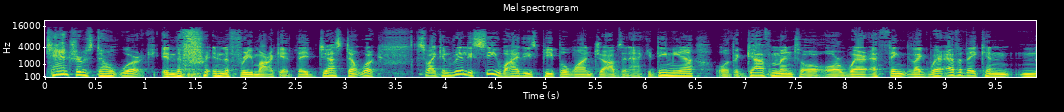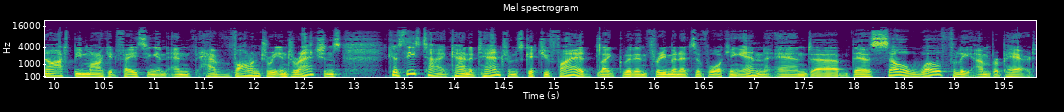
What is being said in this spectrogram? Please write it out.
tantrums don't work in the in the free market. They just don't work. So I can really see why these people want jobs in academia or the government or or where I think like wherever they can not be market facing and, and have voluntary interactions, because these t- kind of tantrums get you fired like within three minutes of walking in, and uh, they're so woefully unprepared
